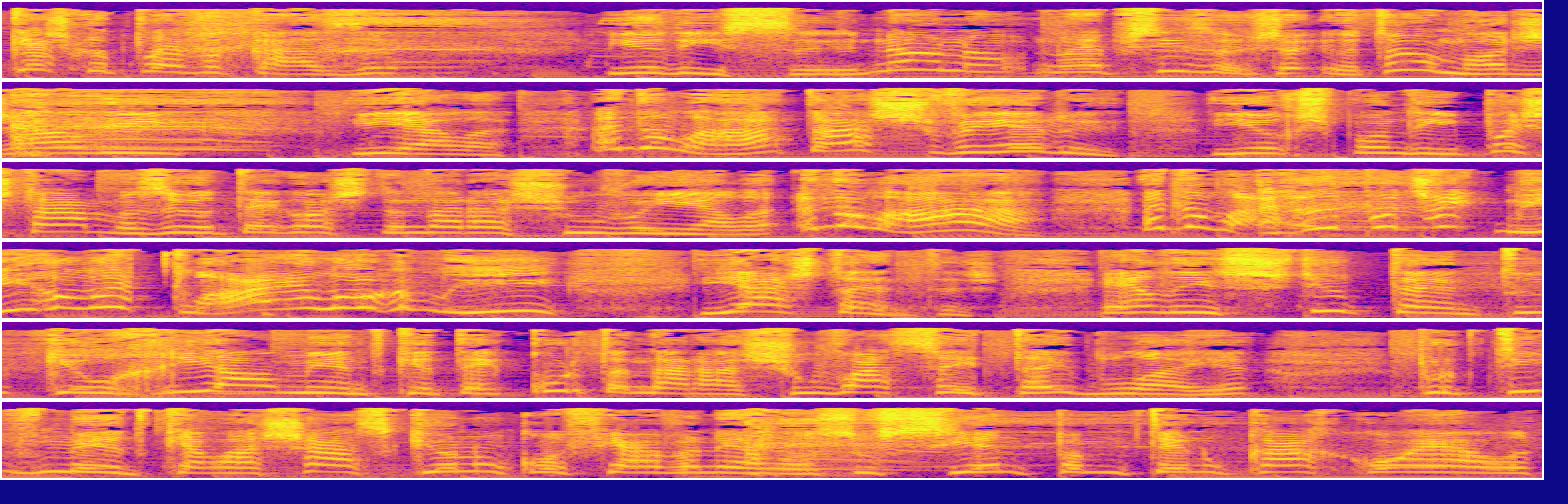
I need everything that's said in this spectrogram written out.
Queres que eu te leve a casa? E eu disse: Não, não, não é preciso, eu estou a moro já ali. E ela, anda lá, está a chover. E eu respondi, pois está, mas eu até gosto de andar à chuva. E ela, anda lá, anda lá, podes vir comigo, olha-te lá, é logo ali. E às tantas, ela insistiu tanto que eu realmente, que até curto andar à chuva, aceitei boleia, porque tive medo que ela achasse que eu não confiava nela o suficiente para meter no carro com ela.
